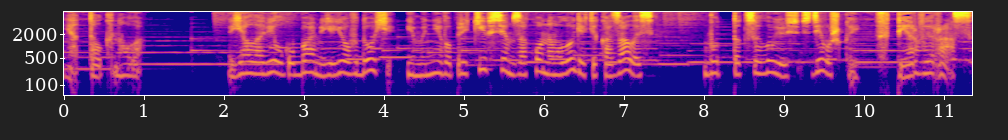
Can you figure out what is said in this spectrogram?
Не оттолкнула. Я ловил губами ее вдохи, и мне, вопреки всем законам логики, казалось, будто целуюсь с девушкой в первый раз.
